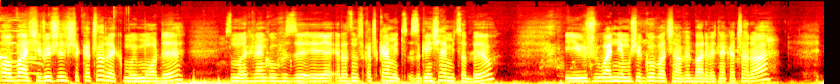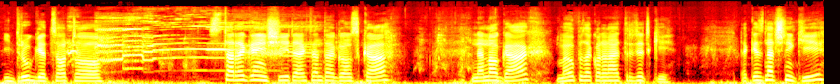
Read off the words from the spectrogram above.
O właśnie, tu jest jeszcze kaczorek mój młody. Z moich ręków z, y, razem z kaczkami, z gęsiami co był. I już ładnie mu się głowa trzeba wybarwiać na kaczora. I drugie co to stare gęsi, tak jak tamta gąska. Na nogach mają pozakładane tryczki. Takie znaczniki.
